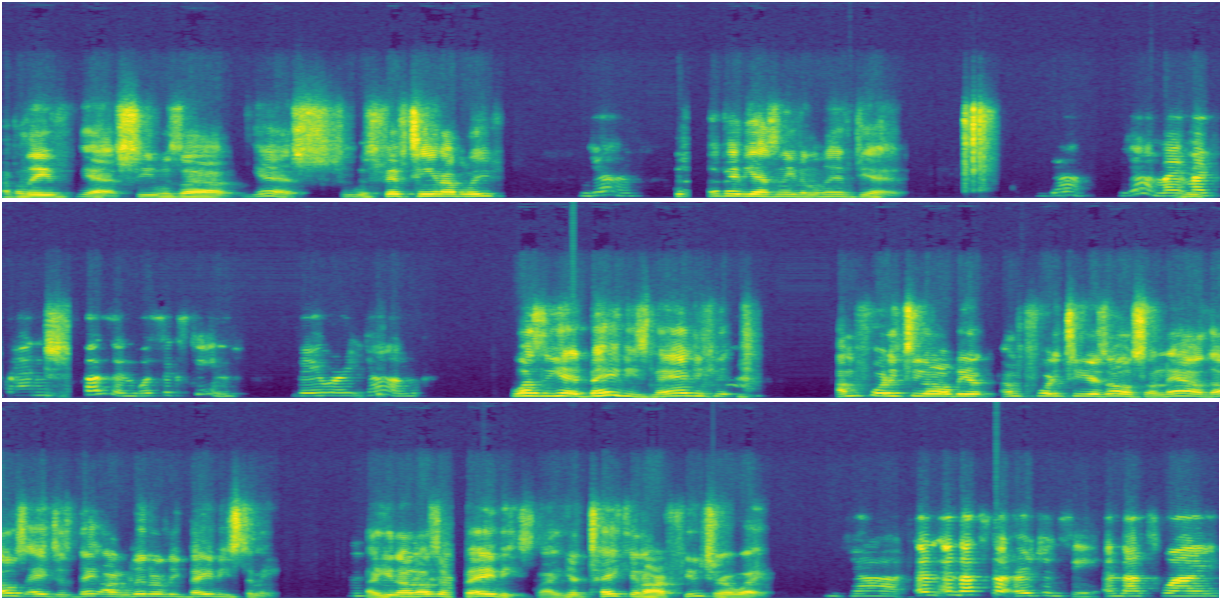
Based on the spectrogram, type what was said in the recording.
I believe, yeah, she was uh yeah, she was 15, I believe. Yeah. That baby hasn't even lived yet. Yeah. Yeah. My my friend's cousin was 16. They were young. Wasn't yet babies, man. I'm 42 year old. I'm 42 years old. So now those ages, they are literally babies to me. Mm-hmm. Like, you know, those are babies. Like you're taking our future away. Yeah. And and that's the urgency. And that's why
